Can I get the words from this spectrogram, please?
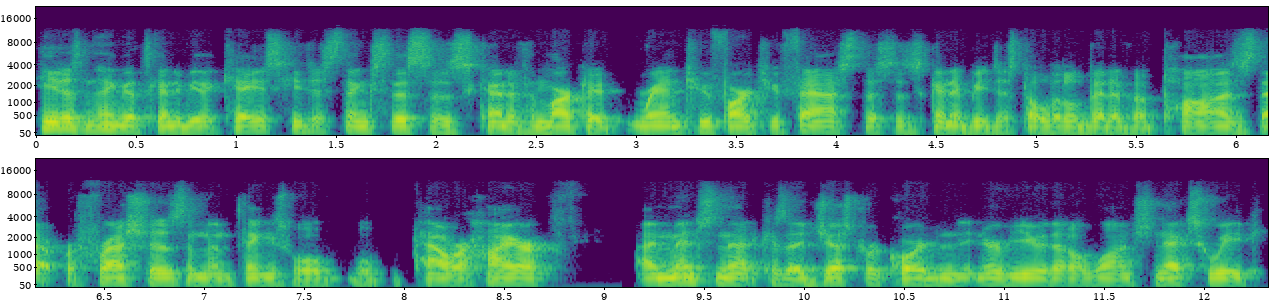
He doesn't think that's going to be the case. He just thinks this is kind of the market ran too far too fast. This is going to be just a little bit of a pause that refreshes, and then things will, will power higher. I mentioned that because I just recorded an interview that'll launch next week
